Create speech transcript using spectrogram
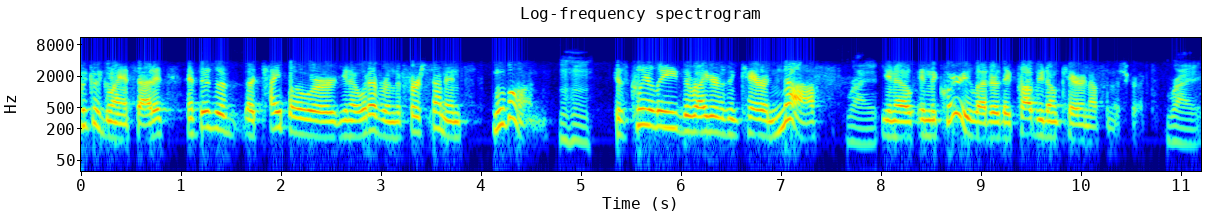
quickly glance at it. If there's a, a typo or you know whatever in the first sentence, move on. Mm-hmm. Because clearly the writer doesn't care enough. Right. You know, in the query letter, they probably don't care enough in the script. Right.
